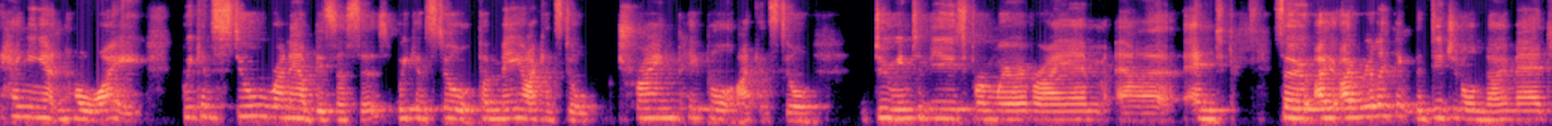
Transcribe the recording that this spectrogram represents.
hanging out in Hawaii. We can still run our businesses. We can still, for me, I can still train people. I can still do interviews from wherever I am, uh, and so I, I, really think the digital nomad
